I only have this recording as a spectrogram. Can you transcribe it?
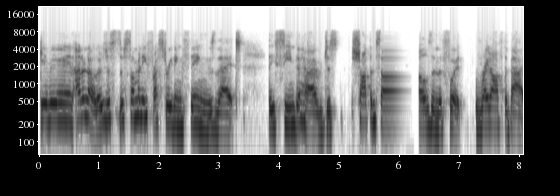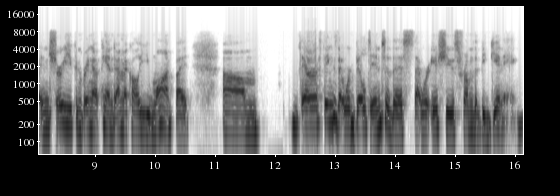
given. I don't know. There's just there's so many frustrating things that they seem to have just shot themselves in the foot right off the bat and sure you can bring up pandemic all you want but um there are things that were built into this that were issues from the beginning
